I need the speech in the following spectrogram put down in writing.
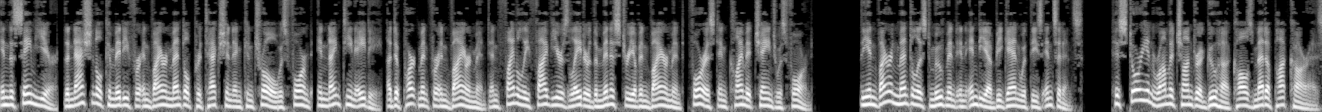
In the same year, the National Committee for Environmental Protection and Control was formed. In 1980, a Department for Environment, and finally five years later, the Ministry of Environment, Forest and Climate Change was formed. The environmentalist movement in India began with these incidents. Historian Ramachandra Guha calls Patkar as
